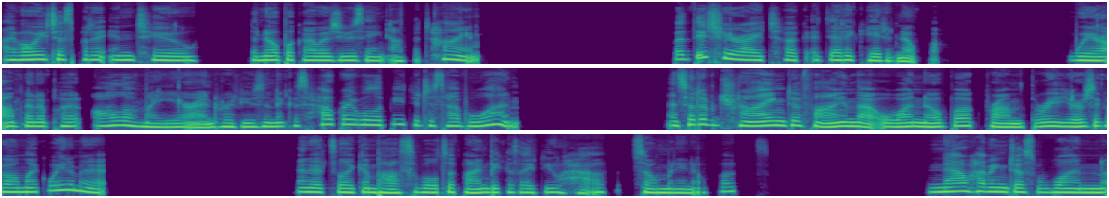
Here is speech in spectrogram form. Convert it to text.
I've always just put it into the notebook I was using at the time. But this year I took a dedicated notebook where I'm going to put all of my year end reviews in it because how great will it be to just have one? Instead of trying to find that one notebook from three years ago, I'm like, wait a minute. And it's like impossible to find because I do have so many notebooks. Now having just one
